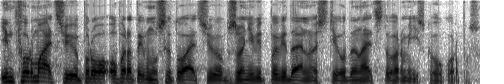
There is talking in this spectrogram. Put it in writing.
інформацією про оперативну ситуацію в зоні відповідальності 11-го армійського корпусу?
